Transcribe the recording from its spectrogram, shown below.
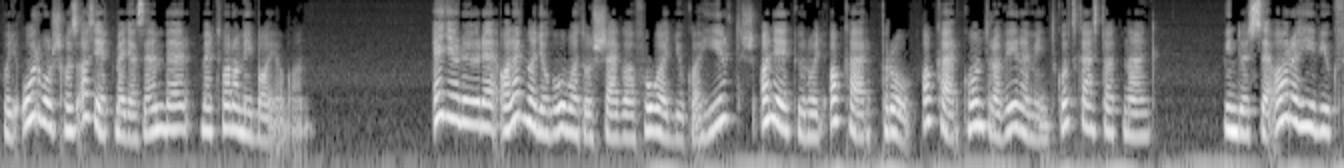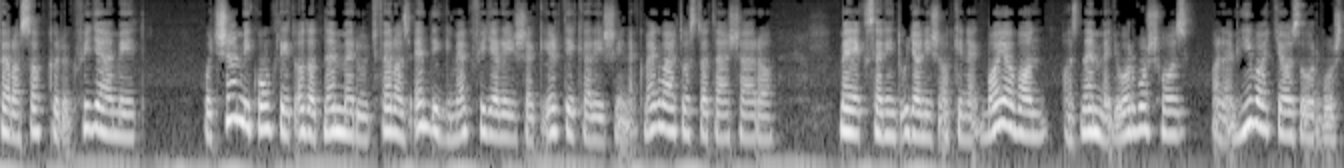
hogy orvoshoz azért megy az ember, mert valami baja van. Egyelőre a legnagyobb óvatossággal fogadjuk a hírt, s anélkül, hogy akár pro, akár kontra véleményt kockáztatnánk, mindössze arra hívjuk fel a szakkörök figyelmét, hogy semmi konkrét adat nem merült fel az eddigi megfigyelések értékelésének megváltoztatására, melyek szerint ugyanis akinek baja van, az nem megy orvoshoz, hanem hivatja az orvost,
